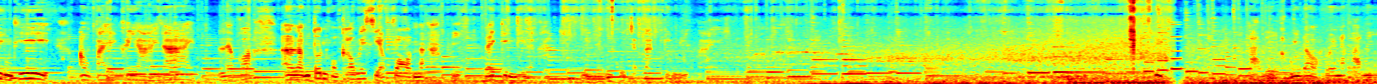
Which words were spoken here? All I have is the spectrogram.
กิ่งที่เอาไปขยายได้ แล้วก็ลำต้นของเขาไม่เสียฟอร์มนะคะนี่ได้กิ่งนี้นะคะนี่คุณครู นะคะนี่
